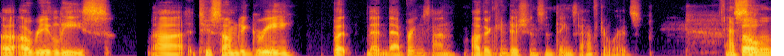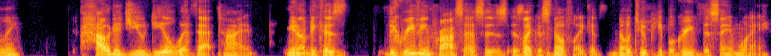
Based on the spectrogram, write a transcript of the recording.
a, a release uh, to some degree but that that brings on other conditions and things afterwards. Absolutely. so how did you deal with that time? You know because the grieving process is is like a snowflake. It's no two people grieve the same way.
